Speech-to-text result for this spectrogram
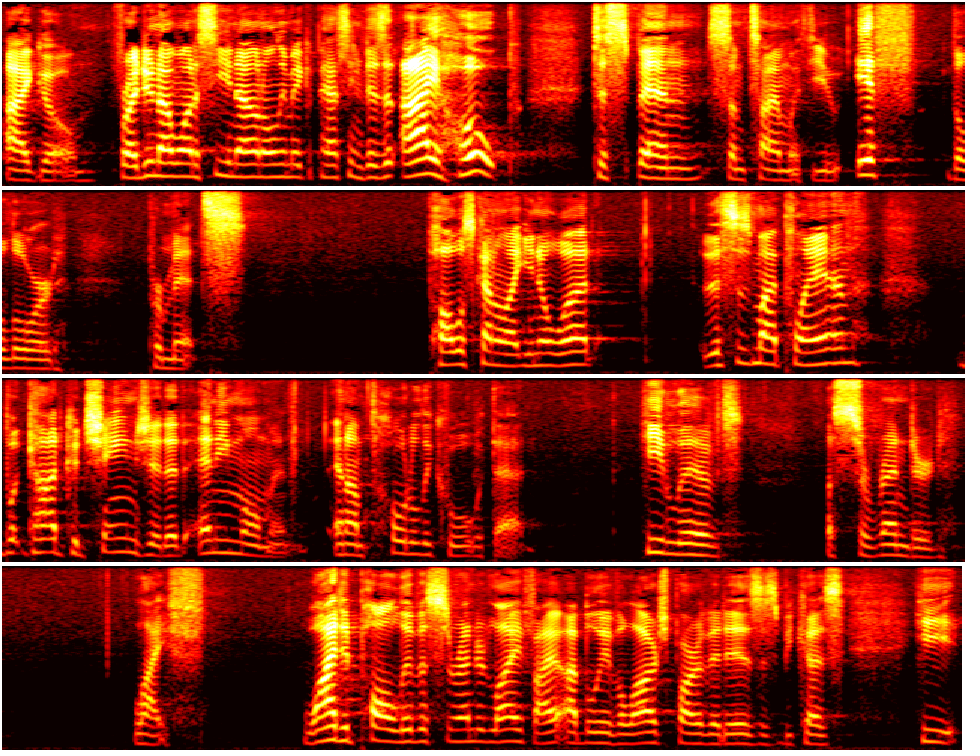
I go. For I do not want to see you now and only make a passing visit. I hope to spend some time with you if the Lord permits. Paul was kind of like, you know what? This is my plan, but God could change it at any moment, and I'm totally cool with that. He lived a surrendered life. Why did Paul live a surrendered life? I, I believe a large part of it is, is because he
